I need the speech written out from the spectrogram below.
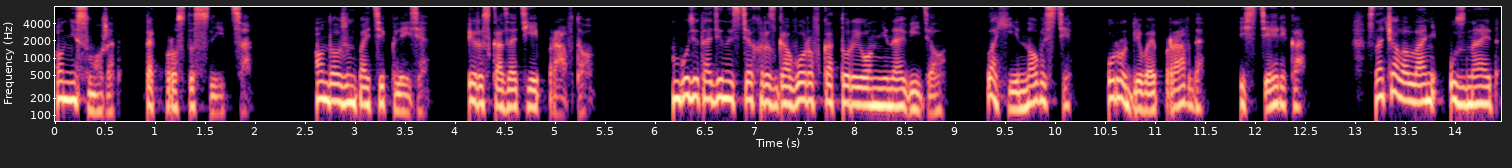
он не сможет так просто слиться. Он должен пойти к Лизе и рассказать ей правду. Будет один из тех разговоров, которые он ненавидел. Плохие новости, уродливая правда, истерика. Сначала Лань узнает,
